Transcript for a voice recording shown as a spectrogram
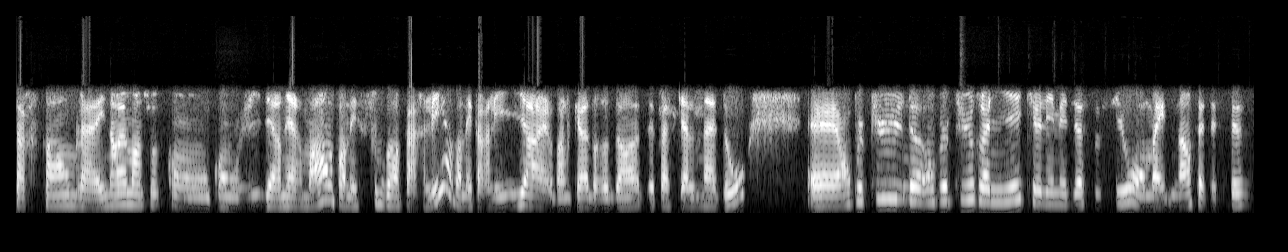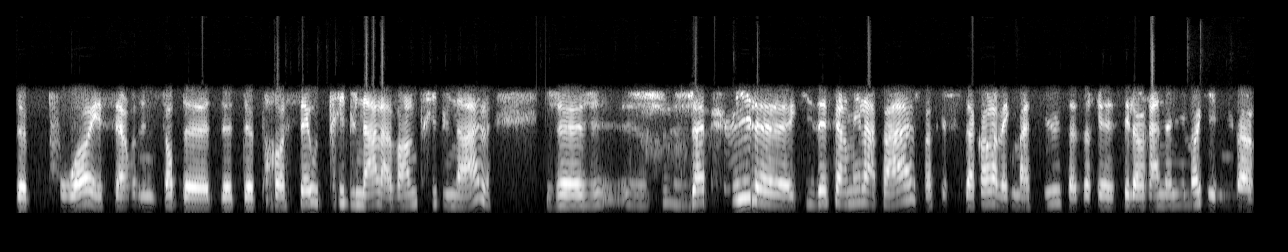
ça ressemble à énormément de choses qu'on vit dernièrement. On en est souvent parlé. On en est parlé hier dans le cadre de Pascal Nadeau. Euh, on peut plus on peut plus renier que les médias sociaux ont maintenant cette espèce de poids et servent d'une sorte de, de, de, procès ou de tribunal avant le tribunal. Je, j'appuie le qu'ils aient fermé la page parce que je suis d'accord avec Mathieu, c'est-à-dire que c'est leur anonymat qui est venu leur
